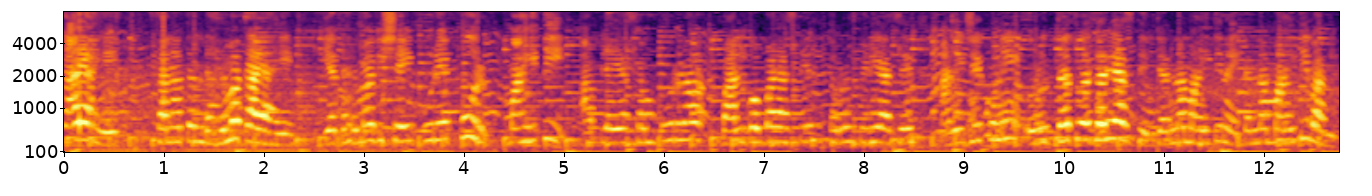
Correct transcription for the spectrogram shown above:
काय आहे सनातन धर्म काय आहे या धर्माविषयी पुरेपूर माहिती आपल्या या संपूर्ण बालगोपाळ असतील तरुण पिढी असेल आणि जे कोणी वृद्धत्व जरी असतील ज्यांना माहिती नाही त्यांना माहिती व्हावी.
